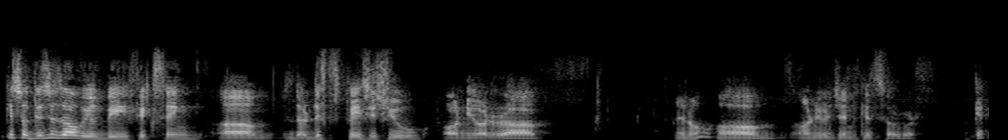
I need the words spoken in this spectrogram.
Okay so this is how we'll be fixing um, the disk space issue on your uh, you know um, on your Jenkins server. Okay?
